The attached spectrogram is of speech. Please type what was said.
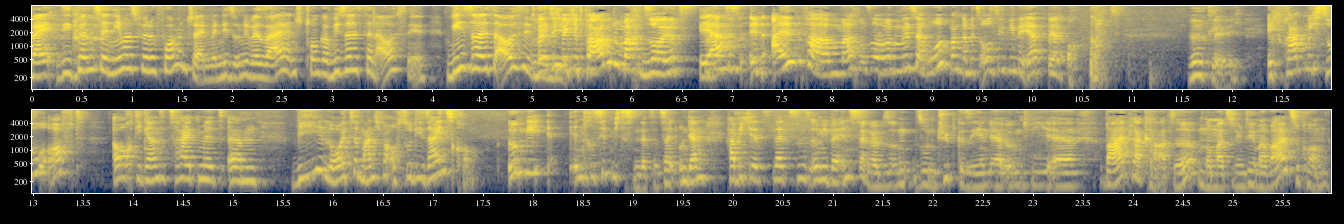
weil die können sich ja niemals für eine Form entscheiden. Wenn diese universalen Strunker, wie soll es denn aussehen? Wie soll es aussehen? Du weißt nicht, welche Farbe du machen sollst. Du Ja. kannst es in allen Farben machen, so, aber du willst ja rot machen, damit es aussieht wie eine Erdbeere. Oh Gott. Wirklich. Ich frage mich so oft, auch die ganze Zeit mit, ähm, wie Leute manchmal auf so Designs kommen. Irgendwie interessiert mich das in letzter Zeit. Und dann habe ich jetzt letztens irgendwie bei Instagram so, so einen Typ gesehen, der irgendwie äh, Wahlplakate, um nochmal zu dem Thema Wahl zu kommen,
